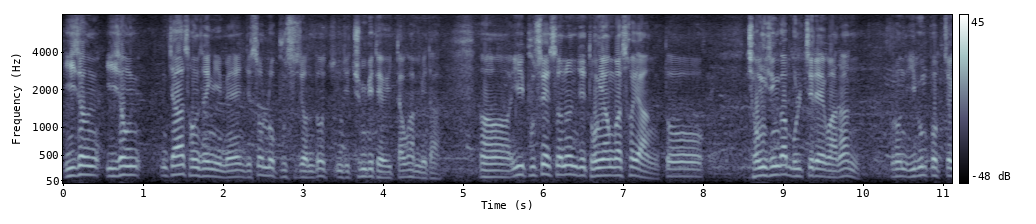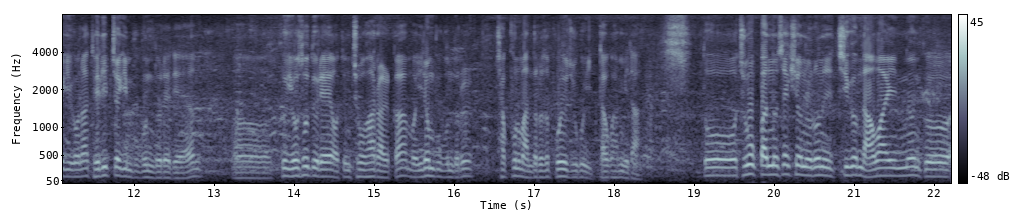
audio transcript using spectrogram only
이정 이정자 선생님의 이제 솔로 부스전도 이제 준비되어 있다고 합니다. 어, 이 부스에서는 이제 동양과 서양 또 정신과 물질에 관한 그런 이분법적이거나 대립적인 부분들에 대한 어, 그 요소들의 어떤 조화랄까 뭐 이런 부분들을 작품으로 만들어서 보여주고 있다고 합니다. 또 주목받는 섹션으로는 지금 나와 있는 그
